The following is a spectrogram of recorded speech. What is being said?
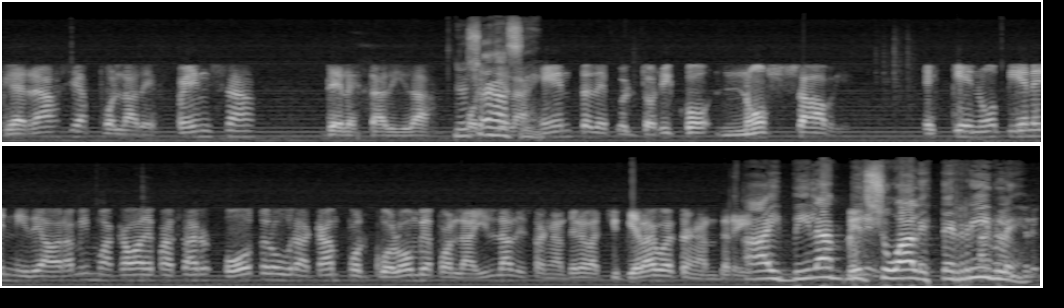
gracias por la defensa de la estadidad. porque la gente de Puerto Rico no sabe, es que no tienen ni idea. Ahora mismo acaba de pasar otro huracán por Colombia, por la isla de San Andrés, el archipiélago de San Andrés. Ay, vilas visuales, terrible.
